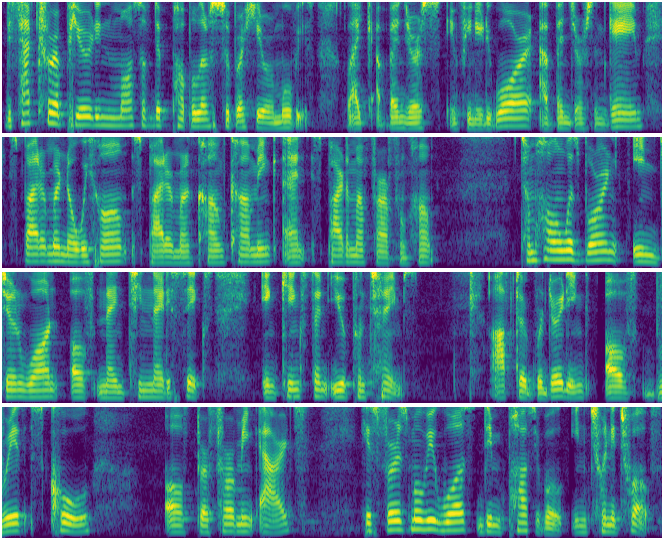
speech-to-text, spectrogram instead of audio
This actor appeared in most of the popular superhero movies like Avengers Infinity War, Avengers Endgame, Spider Man No Way Home, Spider Man Homecoming, and Spider Man Far From Home. Tom Holland was born in June 1 of 1996 in Kingston upon Thames. After graduating of Brit School of Performing Arts, his first movie was The Impossible in 2012,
